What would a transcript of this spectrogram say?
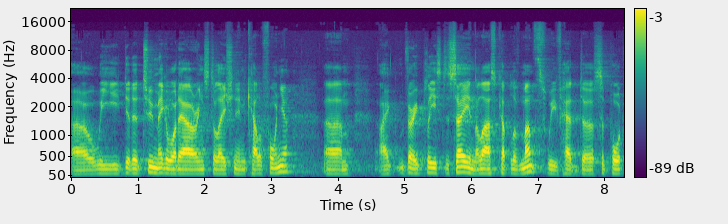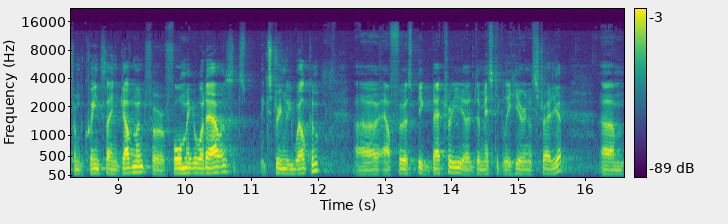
uh, we did a two megawatt hour installation in California. Um, I'm very pleased to say in the last couple of months we've had uh, support from the Queensland Government for four megawatt hours. It's extremely welcome. Uh, our first big battery uh, domestically here in Australia. Um,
